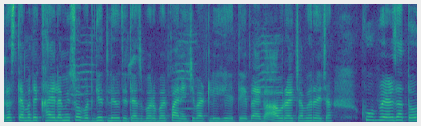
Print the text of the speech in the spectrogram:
रस्त्यामध्ये खायला मी सोबत घेतले होते. त्याचबरोबर पाण्याची बाटली हे ते बॅगा आवरायच्या भरायच्या खूप वेळ जातो.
